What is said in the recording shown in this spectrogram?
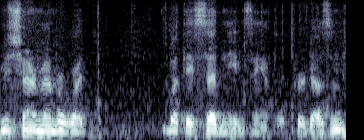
I'm just trying to remember what, what they said in the example, per dozen.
